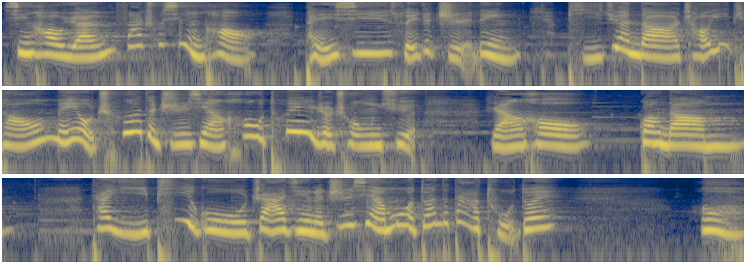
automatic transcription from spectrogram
信号员发出信号，裴西随着指令，疲倦地朝一条没有车的支线后退着冲去。然后，咣当，他一屁股扎进了支线末端的大土堆。哦，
